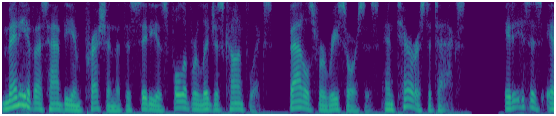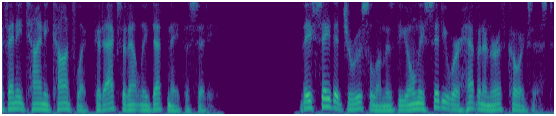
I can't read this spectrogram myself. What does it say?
Many of us have the impression that the city is full of religious conflicts, battles for resources, and terrorist attacks. It is as if any tiny conflict could accidentally detonate the city. They say that Jerusalem is the only city where heaven and earth coexist.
